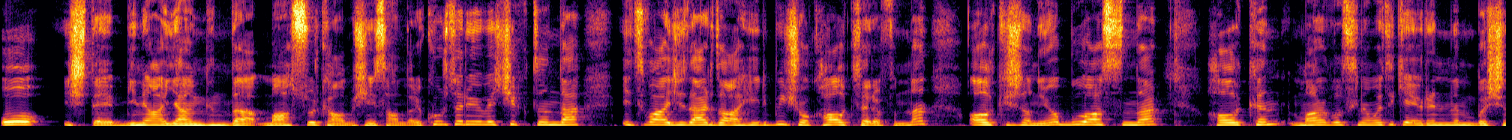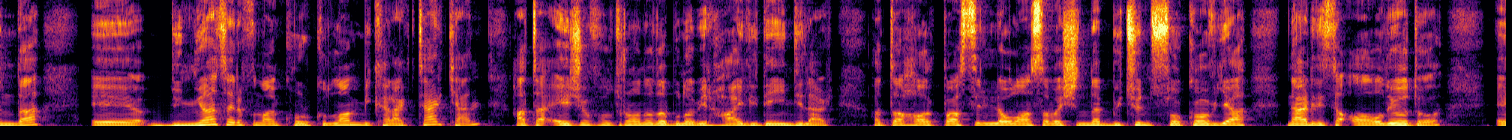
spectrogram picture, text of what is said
o işte bina yangında mahsur kalmış insanları kurtarıyor ve çıktığında itfaiyeciler dahil birçok halk tarafından alkışlanıyor. Bu aslında halkın Marvel sinematik evreninin başında e, dünya tarafından korkulan bir karakterken hatta Age of Ultron'da da buna bir hayli değindiler. Hatta Hulkbuster ile olan savaşında bütün Sokovia neredeyse ağlıyordu. E,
